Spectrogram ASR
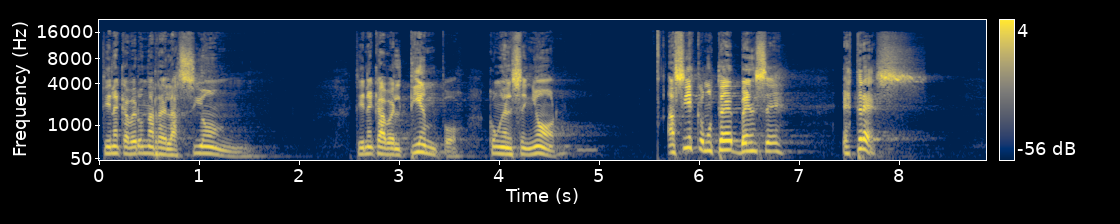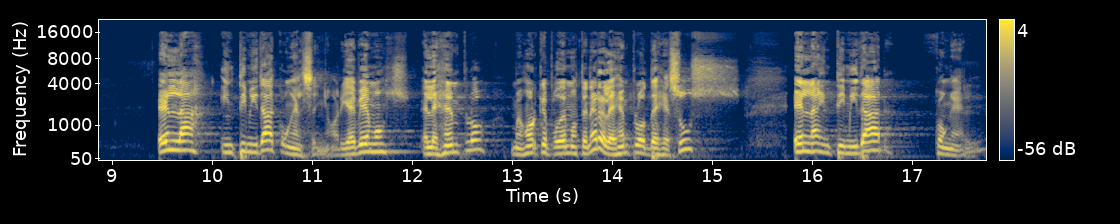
Tiene que haber una relación. Tiene que haber tiempo con el Señor. Así es como usted vence estrés. En la intimidad con el Señor. Y ahí vemos el ejemplo mejor que podemos tener, el ejemplo de Jesús en la intimidad con Él.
